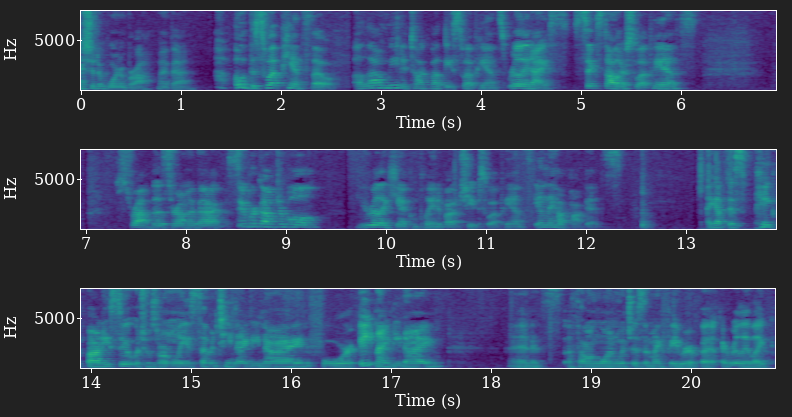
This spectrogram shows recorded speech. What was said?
should have worn a bra, my bad. Oh, the sweatpants though. Allow me to talk about these sweatpants. Really nice. $6 sweatpants. Just wrap this around my back. Super comfortable. You really can't complain about cheap sweatpants. And they have pockets. I got this pink bodysuit, which was normally $17.99 for $8.99. And it's a thong one, which isn't my favorite, but I really like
